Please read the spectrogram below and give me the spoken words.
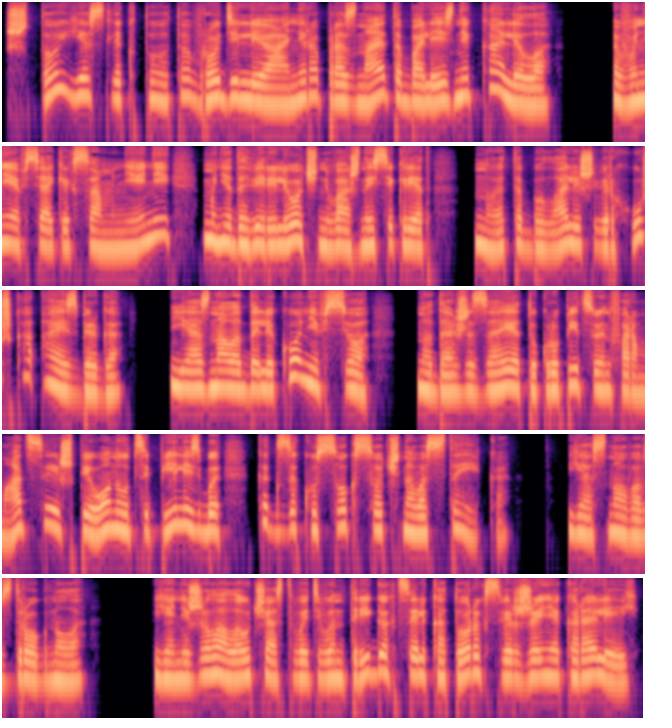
Что, если кто-то вроде Лианера прознает о болезни Калила? Вне всяких сомнений, мне доверили очень важный секрет — но это была лишь верхушка айсберга. Я знала далеко не все, но даже за эту крупицу информации шпионы уцепились бы, как за кусок сочного стейка. Я снова вздрогнула. Я не желала участвовать в интригах, цель которых — свержение королей.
